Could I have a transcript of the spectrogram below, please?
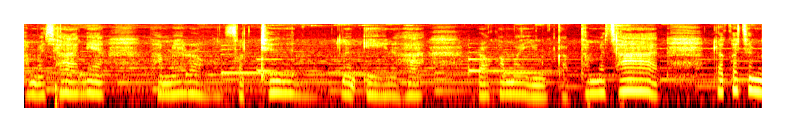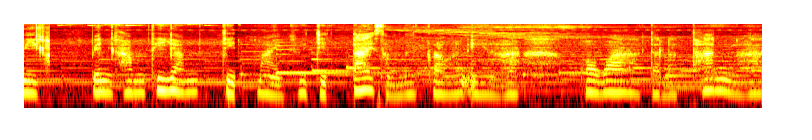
ธรรมชาติเนี่ยทำให้เราสดชื่นนั่นเองนะคะ เราก็มาอยู่กับธรรมชาติ แล้วก็จะมีเป็นคำที่ย้ำจิตใหม่คือจิตใต้สำนึกเรานั่นเองนะคะ เพราะว่าแต่ละท่านนะคะ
